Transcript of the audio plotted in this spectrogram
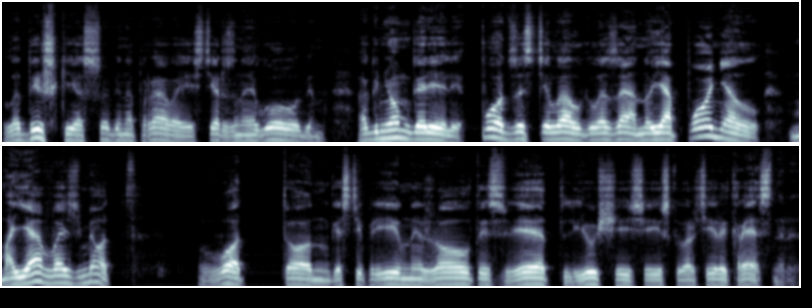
Лодыжки, особенно правая, истерзанная голубем, огнем горели, пот застилал глаза, но я понял, моя возьмет. Вот он, гостеприимный желтый свет, льющийся из квартиры Креснера.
